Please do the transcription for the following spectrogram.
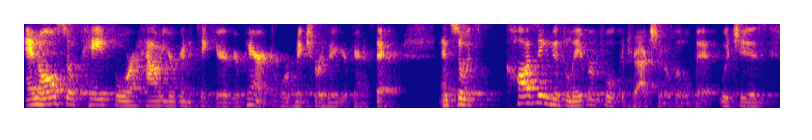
and also pay for how you're going to take care of your parent or make sure that your parent's there. And so it's causing this labor pool contraction a little bit, which is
